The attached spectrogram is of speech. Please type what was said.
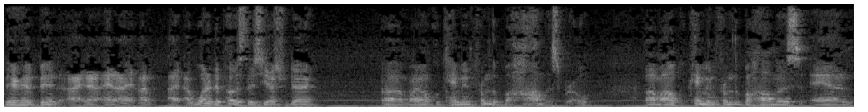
There have been, I, and I, I, I wanted to post this yesterday. Uh, my uncle came in from the Bahamas, bro. Uh, my uncle came in from the Bahamas, and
